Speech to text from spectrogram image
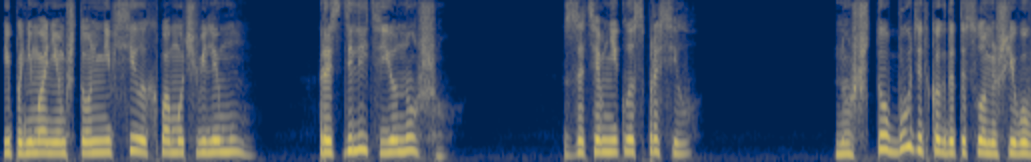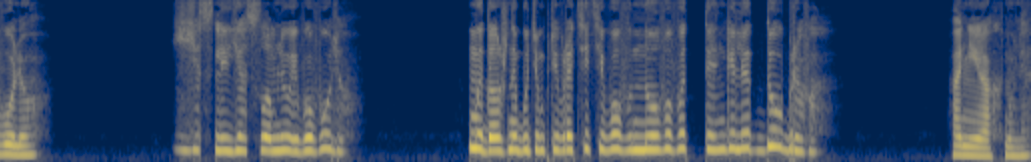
и пониманием, что он не в силах помочь Велиму, разделить ее ношу. Затем Никлас спросил. «Но что будет, когда ты сломишь его волю?» «Если я сломлю его волю, мы должны будем превратить его в нового Тенгеля Доброго». Они ахнули.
